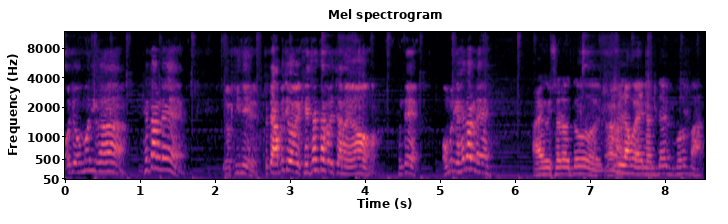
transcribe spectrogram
어제 어머니가 해달래 이거 비닐. 근데 아버지가 왜 괜찮다 그랬잖아요. 근데 어머니가 해달래. 아이고 저라도 어. 하려고 했는데 뭐 마,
